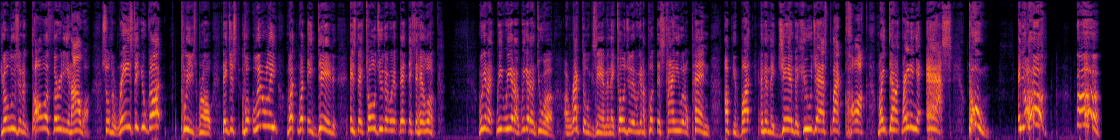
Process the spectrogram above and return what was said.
You're losing a dollar 30 an hour. So the raise that you got, please, bro, they just literally what, what they did is they told you that they, they said, Hey, look, we're gonna, we, we gotta, we gotta do a, a rectal exam. And they told you they were gonna put this tiny little pen up your butt. And then they jammed a huge ass black cock right down, right in your ass. Boom. And you, oh, oh,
